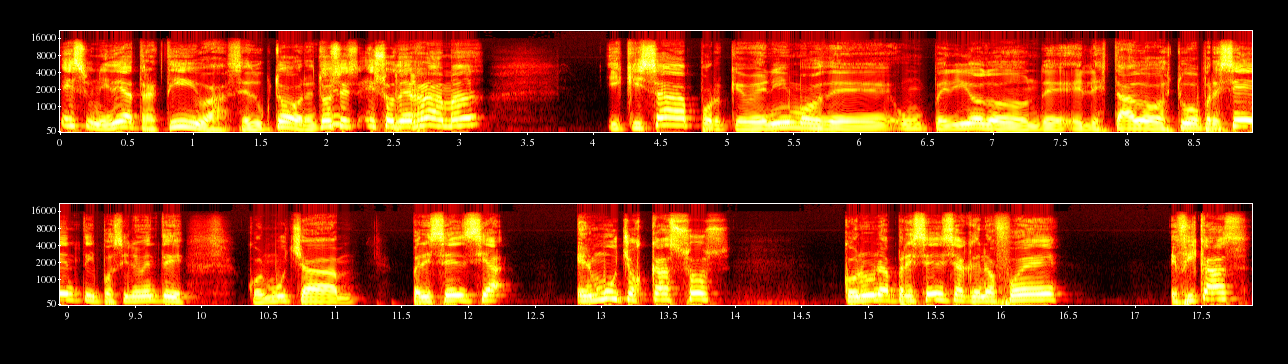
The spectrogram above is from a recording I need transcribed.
es una idea atractiva, seductora. Entonces, eso derrama, y quizá porque venimos de un periodo donde el Estado estuvo presente y posiblemente con mucha presencia, en muchos casos, con una presencia que no fue eficaz,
